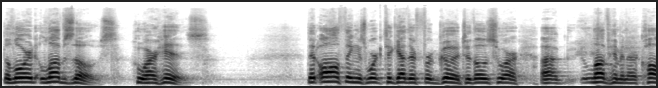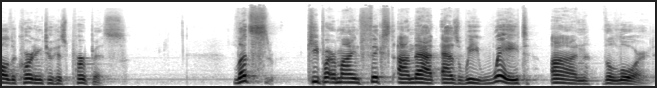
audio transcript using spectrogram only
The Lord loves those who are His that all things work together for good to those who are, uh, love him and are called according to his purpose. Let's keep our mind fixed on that as we wait on the Lord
